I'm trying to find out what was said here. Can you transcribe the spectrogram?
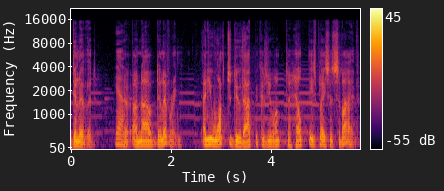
delivered Yeah. you know, are now delivering. And you want to do that because you want to help these places survive.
